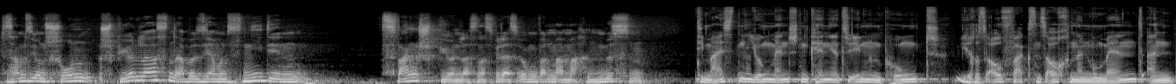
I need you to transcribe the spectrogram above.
Das haben sie uns schon spüren lassen, aber sie haben uns nie den Zwang spüren lassen, dass wir das irgendwann mal machen müssen. Die meisten jungen Menschen kennen ja zu irgendeinem Punkt ihres Aufwachsens auch einen Moment, an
